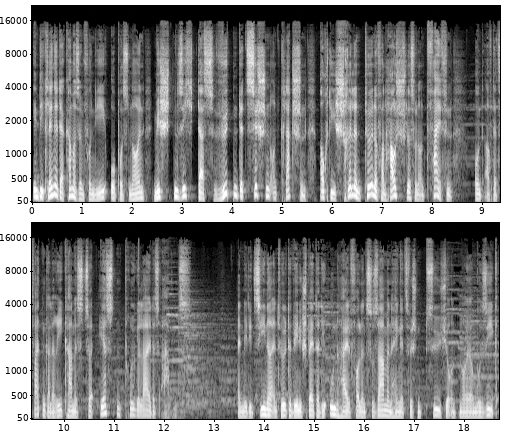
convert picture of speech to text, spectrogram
In die Klänge der Kammersymphonie Opus 9 mischten sich das wütende Zischen und Klatschen, auch die schrillen Töne von Hausschlüsseln und Pfeifen, und auf der zweiten Galerie kam es zur ersten Prügelei des Abends. Ein Mediziner enthüllte wenig später die unheilvollen Zusammenhänge zwischen Psyche und neuer Musik,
